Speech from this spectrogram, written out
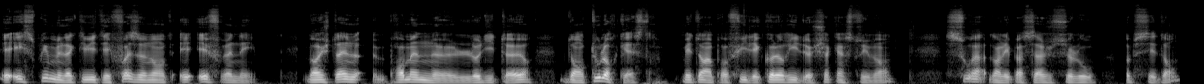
et exprime l'activité foisonnante et effrénée. Bernstein promène l'auditeur dans tout l'orchestre, mettant à profit les coloris de chaque instrument, soit dans les passages solos obsédants,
